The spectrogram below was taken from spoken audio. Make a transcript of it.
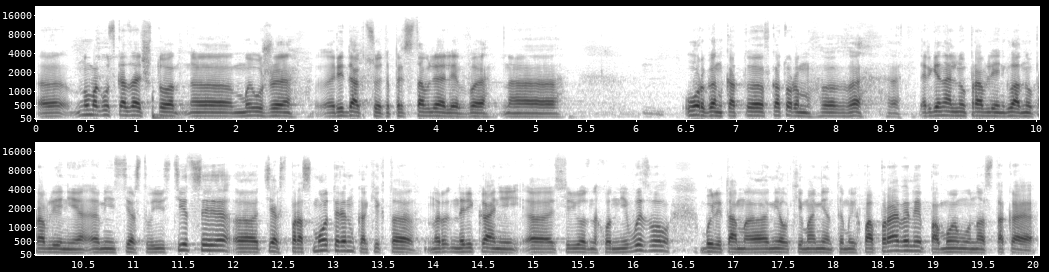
Э, ну, могу сказать, что э, мы уже редакцию это представляли в э, орган, в котором в региональное управление, главное управление Министерства юстиции. Текст просмотрен, каких-то нареканий серьезных он не вызвал. Были там мелкие моменты, мы их поправили. По-моему, у нас такая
